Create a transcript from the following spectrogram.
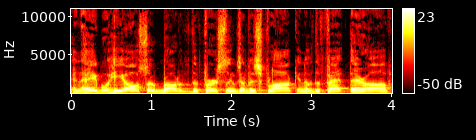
And Abel he also brought of the firstlings of his flock and of the fat thereof.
